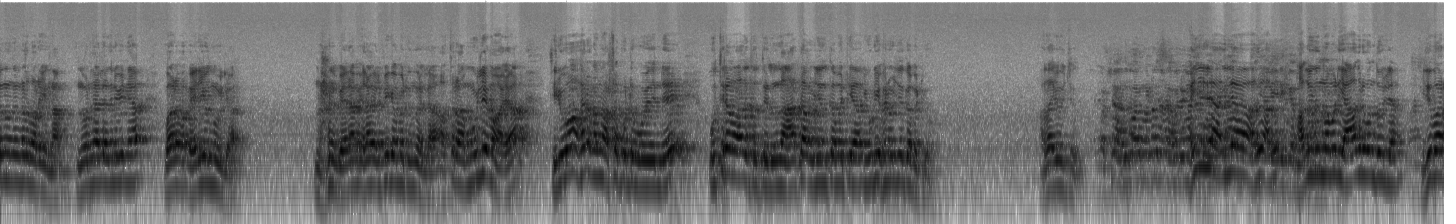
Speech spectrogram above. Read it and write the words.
എന്ന് നിങ്ങൾ പറയുന്ന എന്ന് പറഞ്ഞാൽ അതിന് പിന്നെ വേറെ വിലയൊന്നുമില്ല. വില വില കൽപ്പിക്കാൻ പറ്റുന്നതല്ല. അത്ര അമൂല്യമായ തിരുവാഭരണം നഷ്ടപ്പെട്ടു പോയതിന്റെ ഉത്തരവാദിത്വത്തിൽ നിന്ന് ആർക്കാ ഒഴിഞ്ഞു നിൽക്കാൻ പറ്റിയ യു ഡി എഫിന് ഒഴിഞ്ഞു നിൽക്കാൻ പറ്റുമോ അതാ ചോദിച്ചത്. ഇല്ല ഇല്ല അത് അത് ഇതും നമ്മൾ യാതൊരു ബന്ധമില്ല ഇത് പറ.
